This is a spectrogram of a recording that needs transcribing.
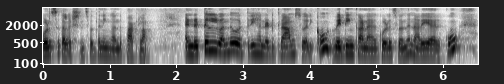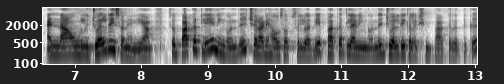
கொலுசு கலெக்ஷன்ஸ் வந்து நீங்கள் வந்து பார்க்கலாம். அண்டு டில் வந்து ஒரு த்ரீ ஹண்ட்ரட் கிராம்ஸ் வரைக்கும் வெட்டிங்க்கான கொலுசு வந்து நிறையா இருக்கும். அண்ட் நான் உங்களுக்கு ஜுவல்லரி சொன்னேன் இல்லையா? ஸோ பக்கத்துலேயே நீங்கள் வந்து செலாடி ஹவுஸ் ஆஃப் சில்வர்லேயே பக்கத்தில் நீங்கள் வந்து ஜுவல்லரி கலெக்ஷன் பார்க்குறதுக்கு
